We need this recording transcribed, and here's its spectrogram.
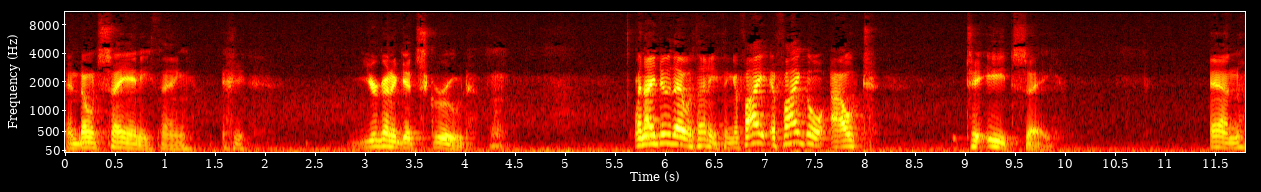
and don't say anything, you're going to get screwed and I do that with anything. If I if I go out to eat, say, and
